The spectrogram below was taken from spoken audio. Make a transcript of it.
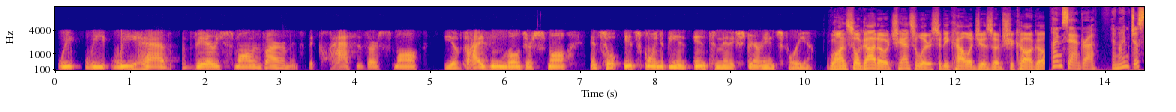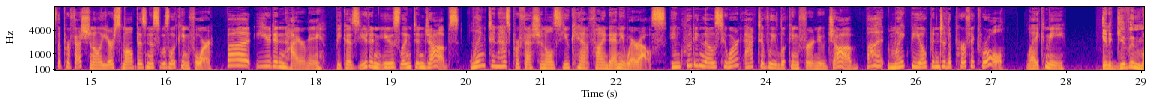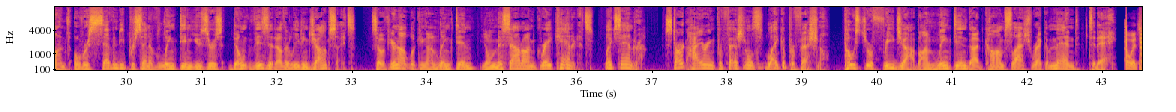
we, we, we have very small environments. The classes are small, the advising loads are small, and so it's going to be an intimate experience for you. Juan Salgado, Chancellor, City Colleges of Chicago. I'm Sandra, and I'm just the professional your small business was looking for. But you didn't hire me because you didn't use LinkedIn jobs. LinkedIn has professionals you can't find anywhere else, including those who aren't actively looking for a new job but might be open to the perfect role, like me. In a given month, over 70% of LinkedIn users don't visit other leading job sites. So if you're not looking on LinkedIn, you'll miss out on great candidates like Sandra. Start hiring professionals like a professional. Post your free job on LinkedIn.com slash recommend today. Oh, it's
